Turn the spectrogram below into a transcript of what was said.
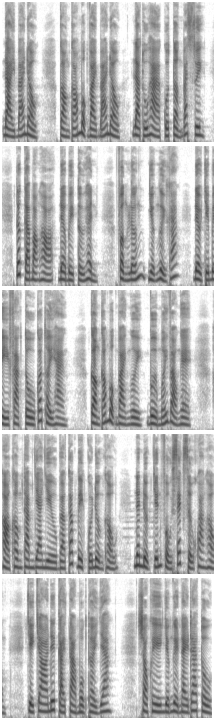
Đại Bá Đầu, còn có một vài bá đầu là thủ hạ của Tần Bách Xuyên. Tất cả bọn họ đều bị tử hình, phần lớn những người khác đều chỉ bị phạt tù có thời hạn. Còn có một vài người vừa mới vào nghề, họ không tham gia nhiều vào các việc của đường khẩu nên được chính phủ xét xử khoan hồng, chỉ cho đi cải tạo một thời gian. Sau khi những người này ra tù,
